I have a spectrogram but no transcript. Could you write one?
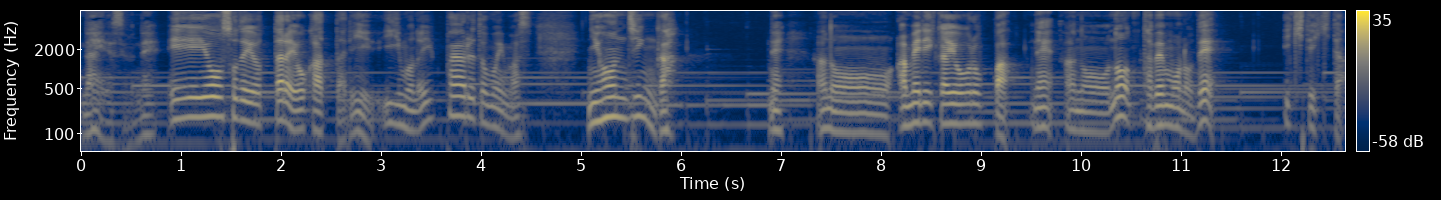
ないですよね。栄養素で寄ったら良かったり、いいものいっぱいあると思います。日本人が、ね、あのー、アメリカ、ヨーロッパ、ね、あのー、の食べ物で生きてきた。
